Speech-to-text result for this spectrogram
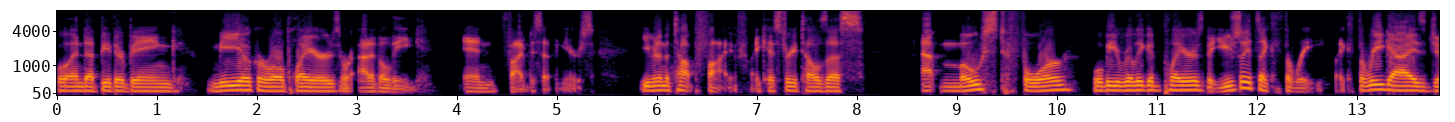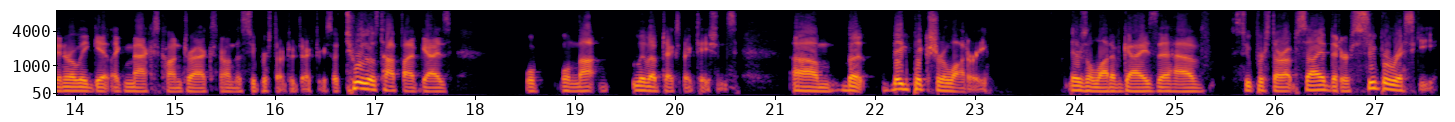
will end up either being mediocre role players or out of the league in five to seven years. Even in the top five, like history tells us, at most four will be really good players, but usually it's like three. Like three guys generally get like max contracts and are on the superstar trajectory. So two of those top five guys will will not live up to expectations. Um, but big picture lottery, there's a lot of guys that have superstar upside that are super risky.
